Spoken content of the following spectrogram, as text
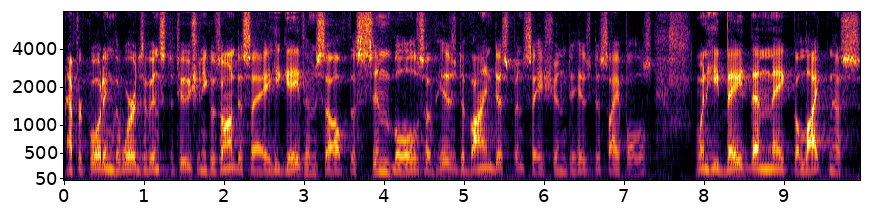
After quoting the words of institution, he goes on to say, He gave himself the symbols of his divine dispensation to his disciples when he bade them make the likeness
